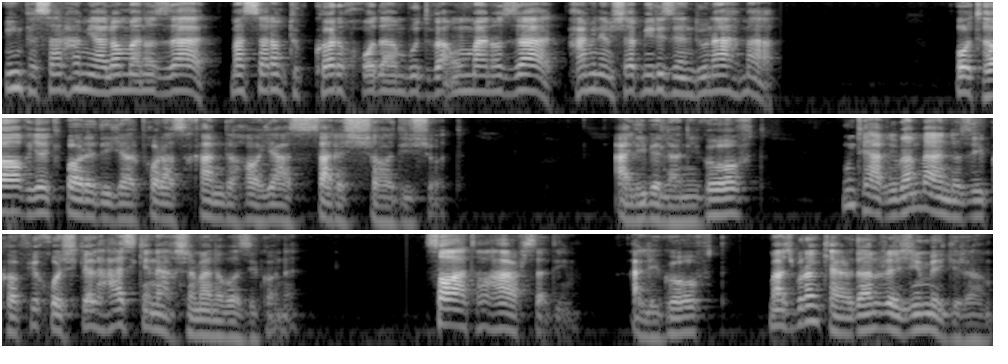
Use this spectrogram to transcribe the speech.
این پسر همین الان منو زد. من سرم تو کار خودم بود و اون منو زد. همین امشب میری زندون احمق. اتاق یک بار دیگر پر از خنده های از سر شادی شد. علی به لانی گفت اون تقریبا به اندازه کافی خوشگل هست که نقش منو بازی کنه. ساعت ها حرف زدیم. علی گفت مجبورم کردن رژیم بگیرم.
